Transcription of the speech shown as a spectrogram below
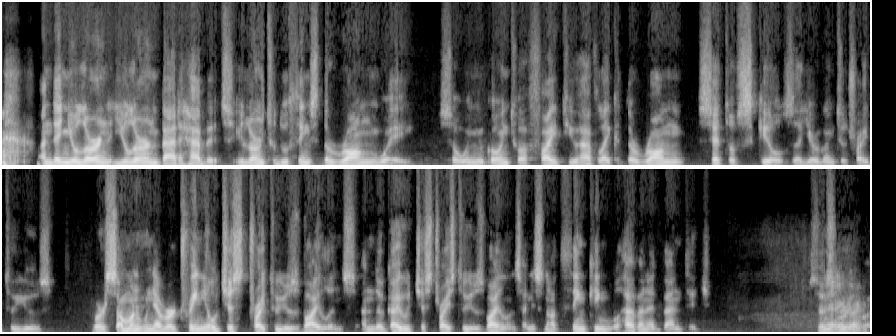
and then you learn you learn bad habits. You learn to do things the wrong way. So when you go into a fight, you have like the wrong set of skills that you're going to try to use. Where someone who never trained, he'll just try to use violence, and the guy who just tries to use violence and is not thinking will have an advantage. So Yeah, sorry, exactly.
